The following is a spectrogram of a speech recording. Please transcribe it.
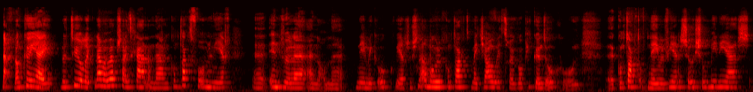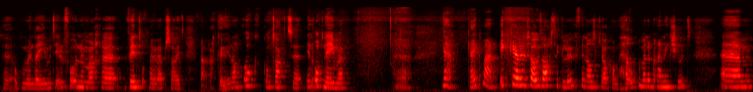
Nou, dan kun jij natuurlijk naar mijn website gaan en daar een contactformulier uh, invullen. En dan uh, neem ik ook weer zo snel mogelijk contact met jou weer terug op. Je kunt ook gewoon uh, contact opnemen via de social media's. op het moment dat je mijn telefoonnummer vindt op mijn website. Nou, daar kun je dan ook contact in opnemen. Ja, kijk maar. Ik zou het hartstikke leuk vinden als ik jou kan helpen met een branding shoot. Um,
